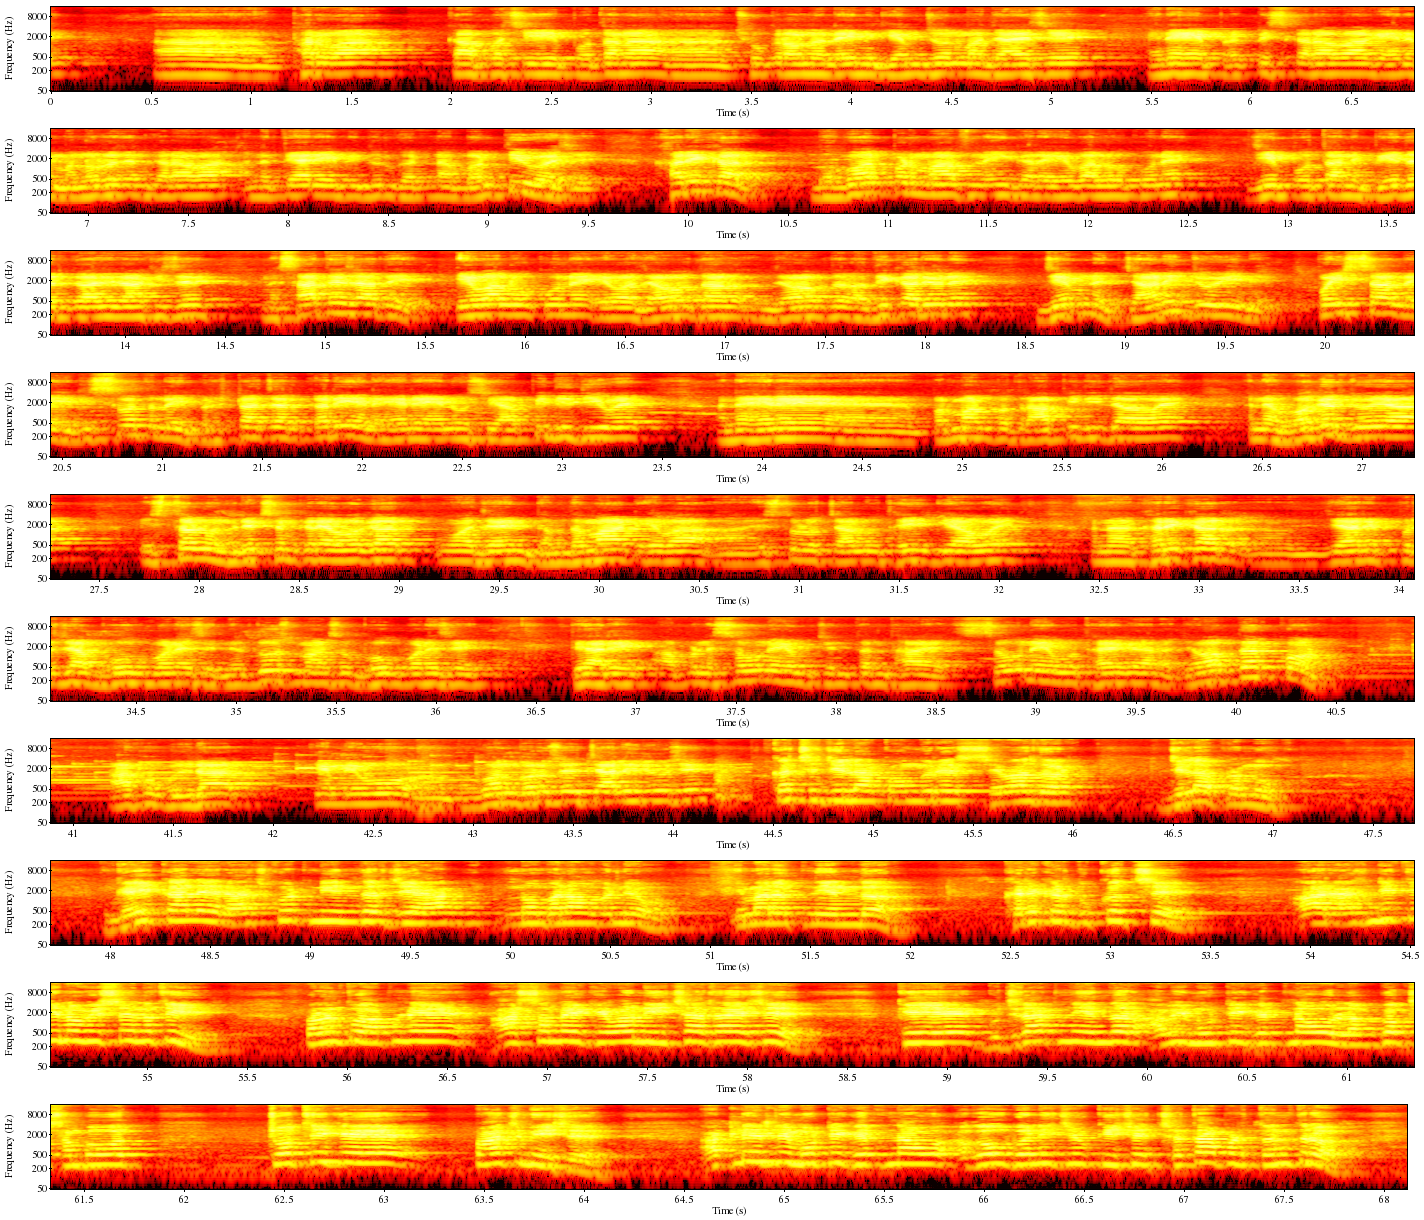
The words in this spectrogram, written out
ફરવા કા પછી પોતાના છોકરાઓને લઈને ગેમ ઝોનમાં જાય છે, એને પ્રેક્ટિસ કરાવવા કે એને મનોરંજન કરાવવા, અને ત્યારે એવી દુર્ઘટના બનતી હોય છે. ખરેખર ભગવાન પણ માફ નહીં કરે એવા લોકોને જે પોતાની બેદરકારી રાખી છે, અને સાથે સાથે એવા લોકોને, એવા જવાબદાર જવાબદાર અધિકારીઓને જેમને જાણી જોઈને પૈસા લઈ, રિશ્વત લઈ ભ્રષ્ટાચાર કરી અને એને એનઓસી આપી દીધી હોય, અને એને પ્રમાણપત્ર આપી દીધા હોય, અને વગર જોયા સ્થળનું નિરીક્ષણ કર્યા વગર ઉવા જઈને ધમધમાટ એવા સ્થળો ચાલુ થઈ ગયા હોય. અને ખરેખર જ્યારે પ્રજા ભોગ બને છે, નિર્દોષ માણસો ભોગ બને છે, ત્યારે આપણને સૌને એવું ચિંતન થાય, સૌને એવું થાય ગયા જવાબદાર કોણ? આખું ગુજરાત કેમ એવું ભગવાન ભરોસે ચાલી રહ્યું છે? કચ્છ જિલ્લા કોંગ્રેસ સેવાદળ જિલ્લા પ્રમુખ. ગઈકાલે રાજકોટની અંદર જે આગનો બનાવ બન્યો, ઇમારતની અંદર, ખરેખર દુઃખદ છે. આ રાજનીતિનો વિષય નથી પરંતુ આપણે આ સમયે કહેવાની ઈચ્છા થાય છે કે ગુજરાતની અંદર આવી મોટી ઘટનાઓ લગભગ સંભવત ચોથી કે પાંચમી છે. આટલી એટલી મોટી ઘટનાઓ અગાઉ બની ચૂકી છે. છતાં પણ તંત્ર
